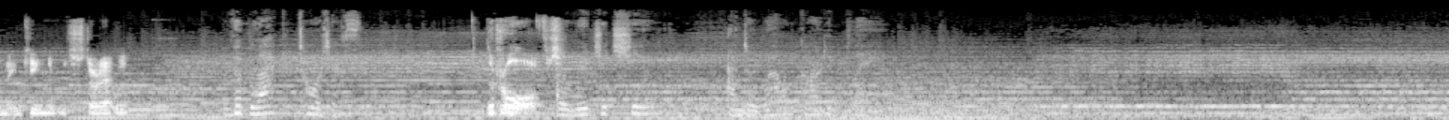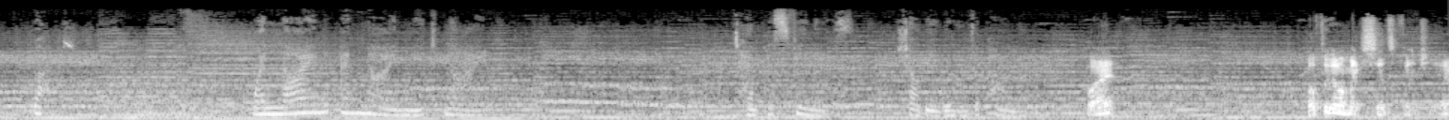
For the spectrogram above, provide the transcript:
The main kingdom, which you start out with. the black tortoise, The dwarves. a rigid shield and a well-guarded blade. But when nine and nine meet nine, Tempest Phoenix shall be willed upon them. What? Hopefully that'll make sense eventually.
